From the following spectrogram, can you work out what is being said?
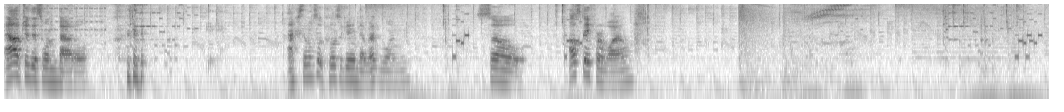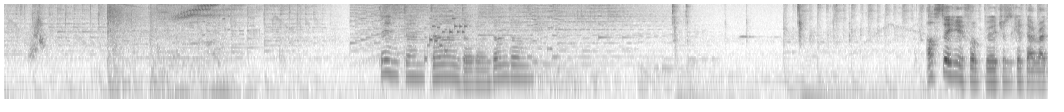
After this one battle. Actually, I'm so close to getting the red one. So, I'll stay for a while. Dun dun dun dun dun dun dun. I'll stay here for a bit just to get that red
